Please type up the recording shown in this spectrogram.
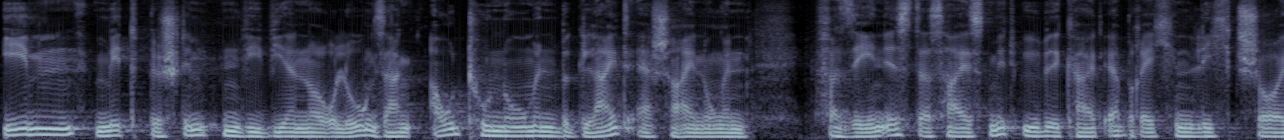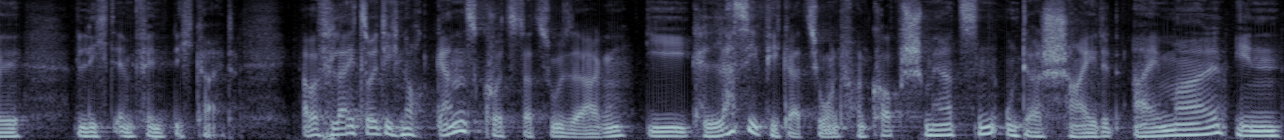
eben mit bestimmten, wie wir Neurologen sagen, autonomen Begleiterscheinungen versehen ist. Das heißt mit Übelkeit, Erbrechen, Lichtscheu, Lichtempfindlichkeit. Aber vielleicht sollte ich noch ganz kurz dazu sagen, die Klassifikation von Kopfschmerzen unterscheidet einmal in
